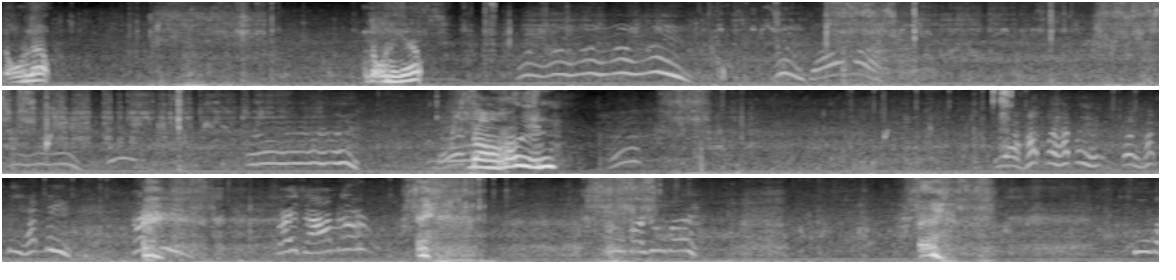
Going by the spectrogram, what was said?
โดนแล้ว โดนอีกแล้ว ดอกเขาหินอย่าฮัดไปฮัดไปไปฮัดดิฮัดดิฮัดดิไปสามแล้วสู้ไปสู้ไปสู้ไป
